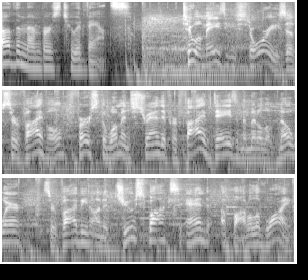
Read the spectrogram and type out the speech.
of the members to advance. Two amazing stories of survival. First, the woman stranded for five days in the middle of nowhere, surviving on a juice box and a bottle of wine.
